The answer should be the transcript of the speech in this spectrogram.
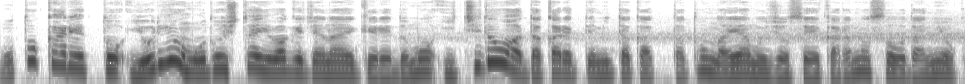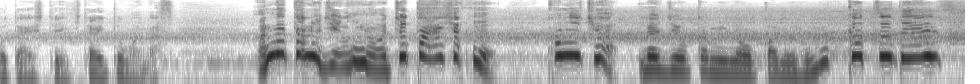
元彼とよりを戻したいわけじゃないけれども一度は抱かれてみたかったと悩む女性からの相談にお答えしていきたいと思います。あなたの12分をちょっと拝借。こんにちは。ラジオ神の神ふむかつです。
